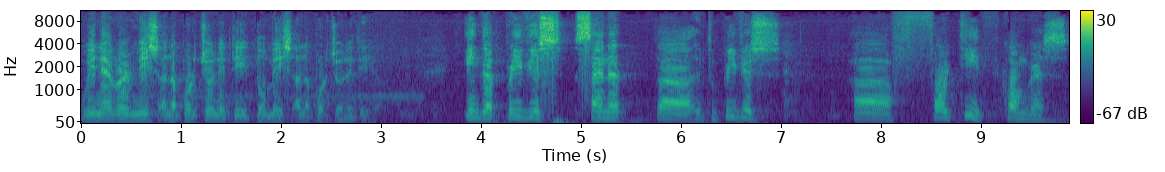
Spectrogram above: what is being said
We never miss an opportunity to miss an opportunity. in the previous Senate, uh, the previous uh, 14th Congress,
